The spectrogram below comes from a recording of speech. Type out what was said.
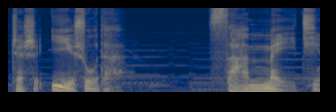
这是艺术的三昧境。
